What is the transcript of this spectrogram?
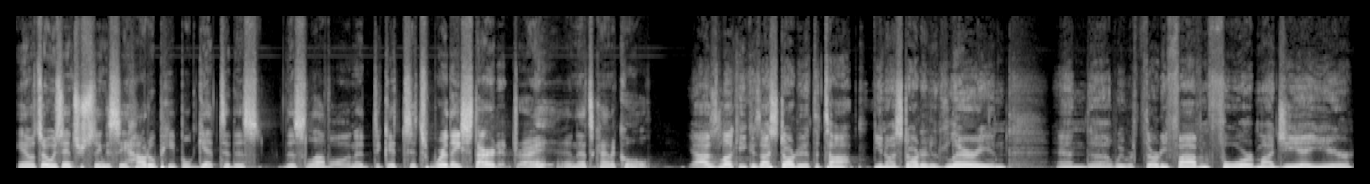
you know, it's always interesting to see how do people get to this this level, and it, it's it's where they started, right? And that's kind of cool. Yeah, I was lucky because I started at the top. You know, I started at Larry, and and uh, we were 35 and four my GA year.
